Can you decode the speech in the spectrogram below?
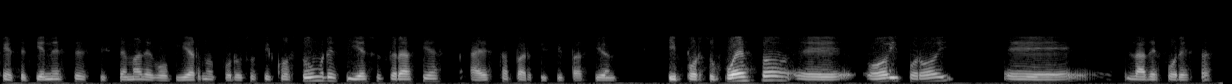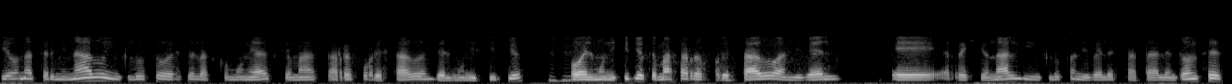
que se tiene este sistema de gobierno por usos y costumbres y eso es gracias a esta participación. Y por supuesto, eh, hoy por hoy, eh, la deforestación ha terminado, incluso es de las comunidades que más ha reforestado del municipio o el municipio que más ha reforestado a nivel eh, regional incluso a nivel estatal. Entonces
